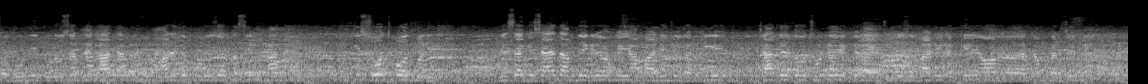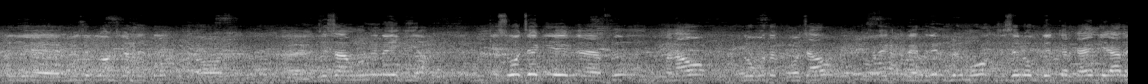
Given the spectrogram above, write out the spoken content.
तो वो भी प्रोड्यूसर ने कहा था। हमारे जो प्रोड्यूसर वसीम खान हैं, उनकी सोच बहुत बड़ी है। जैसा कि शायद आप देख रहे होंगे, यहाँ पार्टी जो रखी है, चाहते तो छोटे एक छोटी सी पार्टी रखे और कम खर्चे में ये म्यूज़िक लॉन्च कर देते। और जैसा उन्होंने नहीं किया। उनकी सोच है कि एक फ़िल्म बनाओ लोगों तक पहुँचाओ तो एक बेहतरीन फ़िल्म हो जिसे लोग देख कर कहें कि यार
